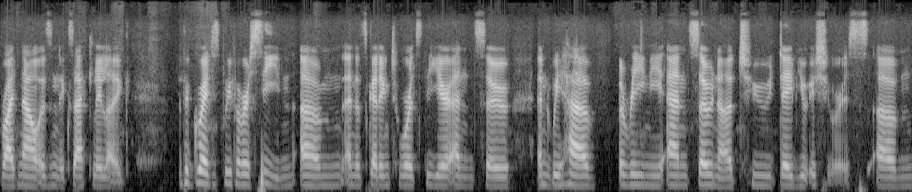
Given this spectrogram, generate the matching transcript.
right now isn't exactly like the greatest we've ever seen, um, and it's getting towards the year end. So, and we have Arini and Sona, two debut issuers. Um,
